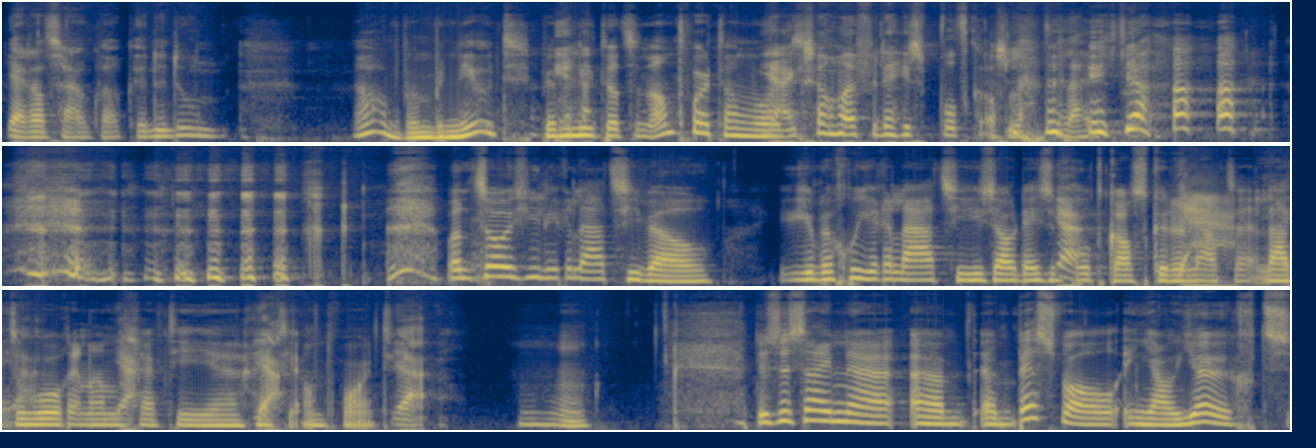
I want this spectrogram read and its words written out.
Ja, dat zou ik wel kunnen doen. Oh, ik ben benieuwd. Ik ben benieuwd wat een antwoord dan wordt. Ja, ik zal hem even deze podcast laten luisteren. ja. Want zo is jullie relatie wel. Je hebt een goede relatie. Je zou deze podcast kunnen laten, laten horen en dan geeft hij, uh, geeft hij antwoord. Ja. Mhm. Dus er zijn uh, uh, best wel in jouw jeugd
